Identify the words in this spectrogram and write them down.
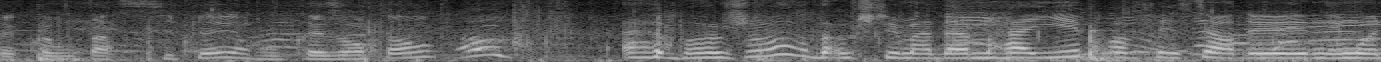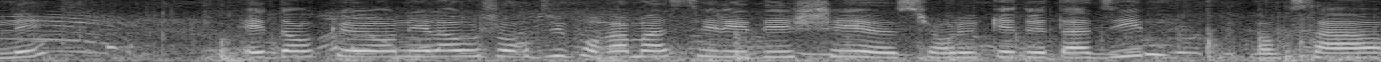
à quoi vous participez en vous présentant Euh, bonjour, donc je suis Madame Raillé, professeure de Némoné. Et donc euh, on est là aujourd'hui pour ramasser les déchets sur le quai de Tadine. Donc ça,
